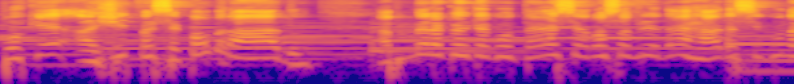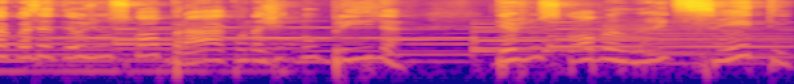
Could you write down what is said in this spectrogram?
Porque a gente vai ser cobrado. A primeira coisa que acontece é a nossa vida dar errada. A segunda coisa é Deus nos cobrar. Quando a gente não brilha, Deus nos cobra, a gente sente.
